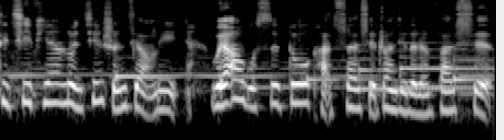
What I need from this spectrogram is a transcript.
第七篇论精神奖励。为奥古斯都·卡萨写传记的人发现，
